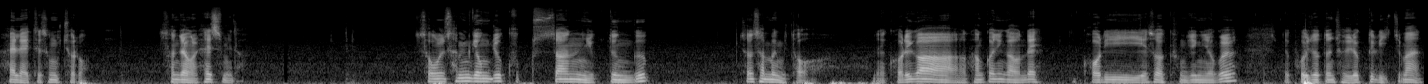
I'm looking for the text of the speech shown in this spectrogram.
하이라이트 승부처로 선정을 했습니다. 서울 3경주 국산 6등급 1300m 네, 거리가 관건인 가운데 거리에서 경쟁력을 보여줬던 전력들이 있지만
